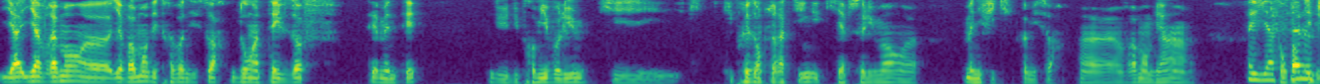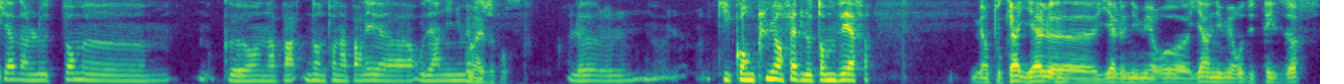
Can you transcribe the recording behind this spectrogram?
Il y a, il y a vraiment, euh, il y a vraiment des très bonnes histoires, dont un Tales of TMNT du, du premier volume qui, qui qui présente le Rat King et qui est absolument euh, magnifique comme histoire, Euh, vraiment bien. Et il y a celle qu'il y a dans le tome euh, que on a par- dont on a parlé euh, au dernier numéro. Ouais, je pense. Le, le- le- qui conclut en fait le tome VF. Mais en tout cas, il y a le, il y a le numéro, il y a un numéro de Tales of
